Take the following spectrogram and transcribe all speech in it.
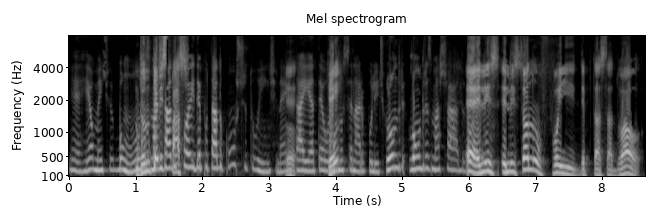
É, realmente. Bom, Londres Então não teve Machado foi deputado constituinte, né? Ele É. tá aí até hoje Quem? no cenário político. Londres, Londres Machado. É, ele, ele só não foi deputado estadual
